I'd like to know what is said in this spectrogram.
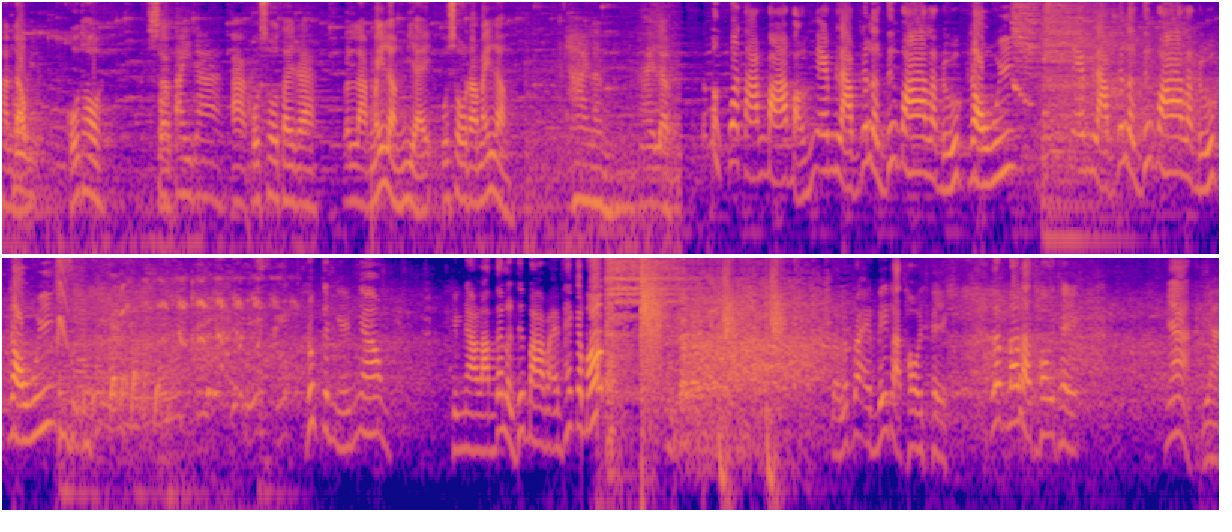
hành động. Cổ thôi. Xỏ Rồi- tay ra. À cổ xô tay ra. Rồi làm mấy lần như vậy? Cổ xô ra mấy lần? Hai lần. Hai lần. Bật qua tam ba bận em làm cái lần thứ ba là được rồi. Em làm cái lần thứ ba là được rồi. Rút kinh nghiệm nha không chừng nào làm tới lần thứ ba mà em thấy cái bóp rồi lúc đó em biết là thôi thiệt. Lúc đó là thôi thiệt. Nha. Dạ.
